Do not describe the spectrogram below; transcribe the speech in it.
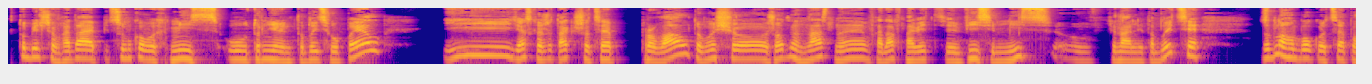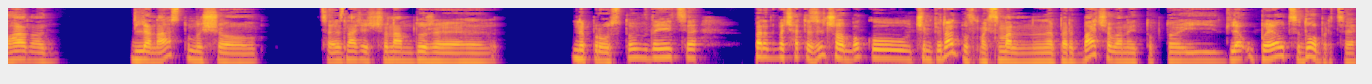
Хто більше вгадає підсумкових місць у турнірній таблиці УПЛ, і я скажу так, що це провал, тому що жоден з нас не вгадав навіть 8 місць в фінальній таблиці. З одного боку, це погано для нас, тому що це значить, що нам дуже непросто вдається передбачати. З іншого боку, чемпіонат був максимально непередбачуваний, тобто і для УПЛ це добре, це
